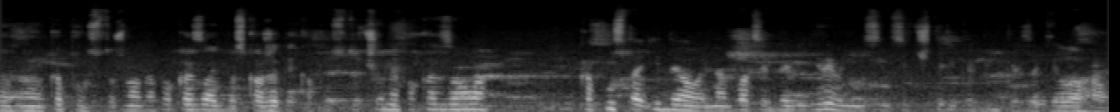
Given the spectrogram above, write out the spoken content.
Е, Капусту ж треба показати, бо скажете капусту, що не показала. Капуста ідеальна, 29 гривень 84 копійки за кілограм.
